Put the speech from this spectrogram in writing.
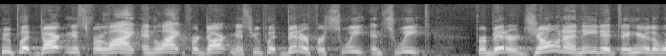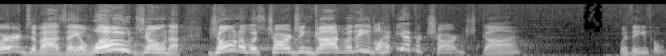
who put darkness for light and light for darkness, who put bitter for sweet and sweet for bitter. Jonah needed to hear the words of Isaiah. Woe, Jonah! Jonah was charging God with evil. Have you ever charged God with evil?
